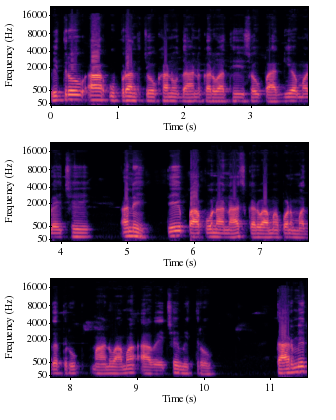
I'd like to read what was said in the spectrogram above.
મિત્રો, આ ઉપરાંત ચોખાનું દાન કરવાથી સૌભાગ્ય મળે છે અને તે પાપોના નાશ કરવામાં પણ મદદરૂપ માનવામાં આવે છે, મિત્રો. ધાર્મિક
